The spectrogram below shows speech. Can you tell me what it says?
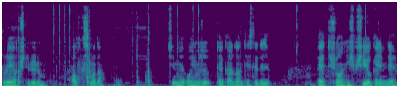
Buraya yapıştırıyorum. Alt kısma da. Şimdi oyunumuzu tekrardan test edelim. Evet şu an hiçbir şey yok elimde.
